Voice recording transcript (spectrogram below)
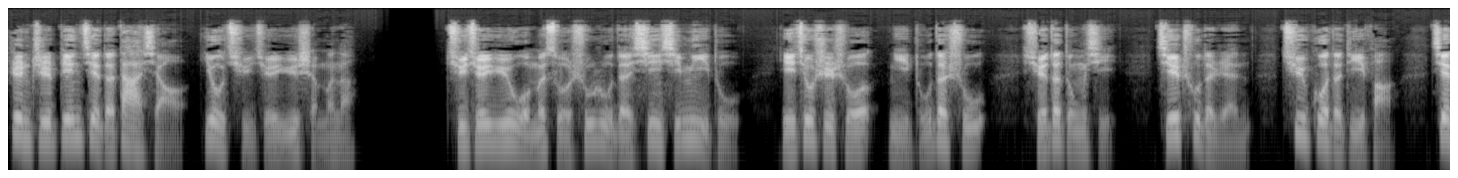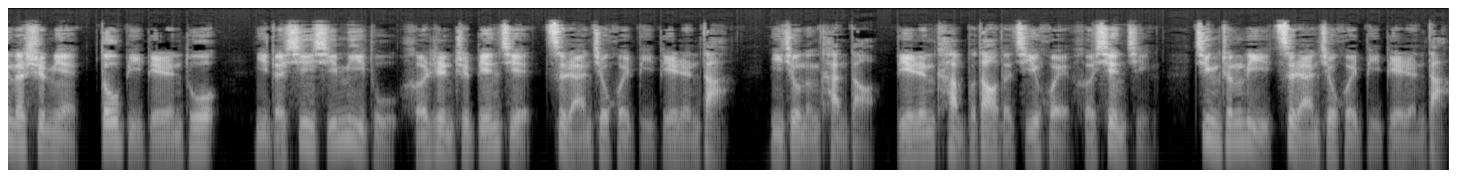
认知边界的大小又取决于什么呢？取决于我们所输入的信息密度。也就是说，你读的书、学的东西、接触的人、去过的地方、见的世面都比别人多，你的信息密度和认知边界自然就会比别人大。你就能看到别人看不到的机会和陷阱，竞争力自然就会比别人大。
